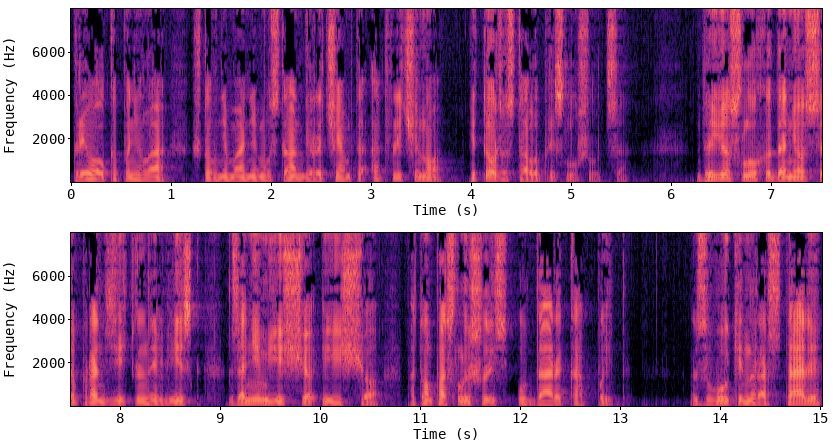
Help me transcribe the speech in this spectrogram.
Креолка поняла, что внимание Мустангера чем-то отвлечено, и тоже стала прислушиваться. До ее слуха донесся пронзительный визг за ним еще и еще, потом послышались удары копыт. Звуки нарастали,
